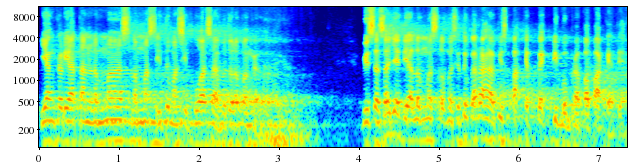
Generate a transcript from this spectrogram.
yang kelihatan lemas, lemas itu masih puasa, betul apa enggak? Bisa saja dia lemas, lemas itu karena habis paket back di beberapa paket ya.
